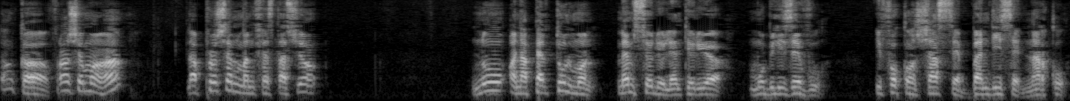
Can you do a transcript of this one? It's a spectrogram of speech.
Donc, euh, franchement, hein, la prochaine manifestation, nous, on appelle tout le monde, même ceux de l'intérieur, mobilisez-vous. Il faut qu'on chasse ces bandits, ces narcos.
